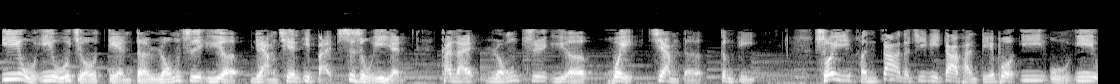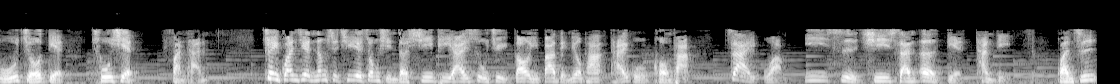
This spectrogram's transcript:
一五一五九点的融资余额两千一百四十五亿元，看来融资余额会降得更低。所以很大的几率，大盘跌破一五一五九点，出现反弹。最关键仍是七月中旬的 CPI 数据高于八点六趴，台股恐怕再往一四七三二点探底。反之，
